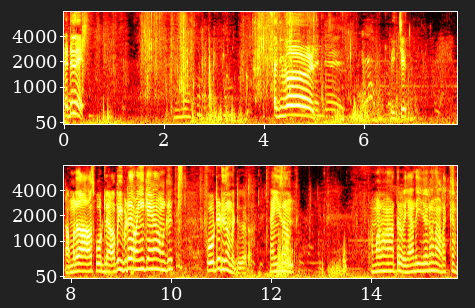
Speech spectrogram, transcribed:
സെറ്റില്ലേ റിച്ച് നമ്മൾ ആ സ്പോട്ടിലാണ് അപ്പോൾ ഇവിടെ ഇറങ്ങിക്കഴിഞ്ഞാൽ നമുക്ക് ഫോട്ടോ എടുക്കാൻ പറ്റും കേട്ടോ. നൈസാണ് നമ്മൾ മാത്രമേ ഞാൻ ഇതിലൊക്കെ നടക്കാം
